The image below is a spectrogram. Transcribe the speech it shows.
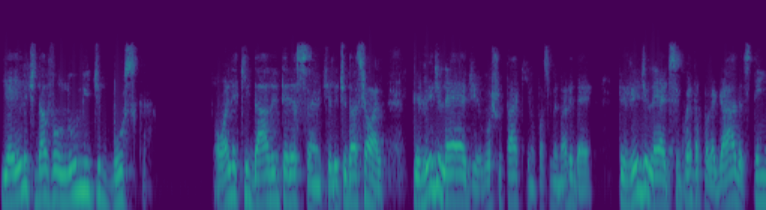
e aí ele te dá volume de busca. Olha que dado interessante. Ele te dá assim, olha, TV de LED, eu vou chutar aqui, não faço a menor ideia. TV de LED 50 polegadas tem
